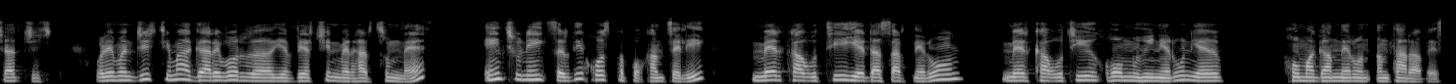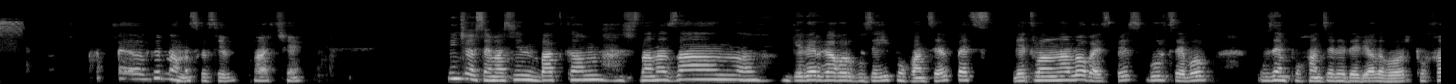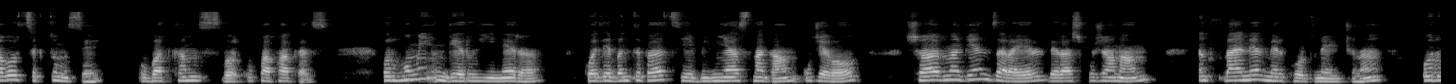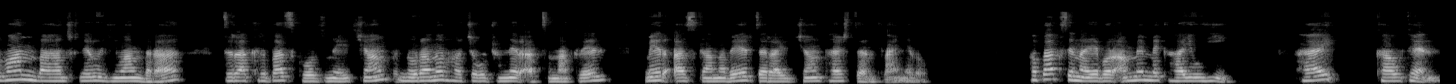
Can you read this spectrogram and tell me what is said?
շատ ճիշտ Ուրեմն ճիշտ հիմա կարևոր եւ վերջին մեր հարցումն է. Ինչ ունեիք սրդի խոսքը փոխանցելիք մեր քաղուտի երդասարտներուն մեր քաղուտի հոմուհիներուն եւ հոմագաններուն ընդհանրապես։ Գրնամ սկսել, հարցի։ Ինչ ասեմ, ասին բատկամ ստանազան գերերգավոր գուզեի փոխանցել, բայց գետրոնալով այսպես գուրցեվով ուզեմ փոխանցել հետևյալը, որ գլխավոր ցկտումս է ու բատկամս ու փափակս, որ հոմի ընկերուհիները կոդեբընտված եւ միասնական ուժերով շարունակեն ծառայել վերաշխուժանան ընդլայնել մեր գործունեությունը օրվան բանջկներու հիման վրա ծրագրված գործունեությամբ նորանոր հաջողություններ արձանագրել մեր ազգանվեր ծառայության թաշտը ընդլայնելով։ Հապակս է նաև որ ամեն մեկ հայուհի հայ քաութեն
